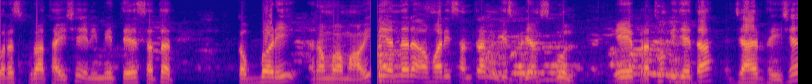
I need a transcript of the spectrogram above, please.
વર્ષ પૂરા થાય છે. એ નિમિત્તે સતત કબડ્ડી રમવામાં આવી. એની અંદર અમારી સંતરામ ઇંગ્લિશ મીડિયમ સ્કૂલ એ પ્રથમ વિજેતા જાહેર થઈ છે.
